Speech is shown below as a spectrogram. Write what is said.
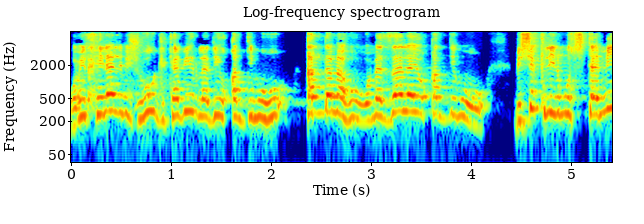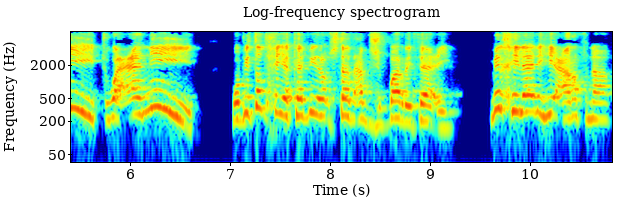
ومن خلال المجهود الكبير الذي يقدمه قدمه وما زال يقدمه بشكل مستميت وعنيد وبتضحية كبيرة أستاذ عبد الجبار رفاعي من خلاله عرفنا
